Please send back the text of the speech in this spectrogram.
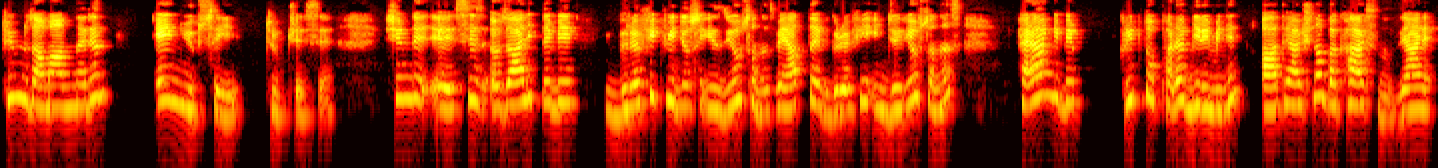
tüm zamanların en yükseği Türkçesi. Şimdi e, siz özellikle bir grafik videosu izliyorsanız veyahut da bir grafiği inceliyorsanız herhangi bir kripto para biriminin ATH'ına bakarsınız. Yani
